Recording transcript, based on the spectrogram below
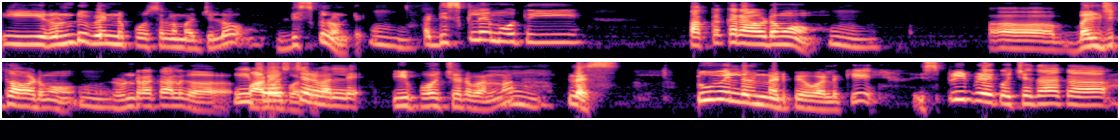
ఈ రెండు వెన్నుపూసల మధ్యలో డిస్కులు ఉంటాయి. ఆ డిస్కులు ఏమవుతాయి? పక్కకు రావడము బల్జి కావడము. రెండు రకాలుగా ఈ. పోస్చర్ వల్లే. ప్లస్ టూ వీలర్ నడిపే వాళ్ళకి స్పీడ్ బ్రేక్ వచ్చేదాకా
